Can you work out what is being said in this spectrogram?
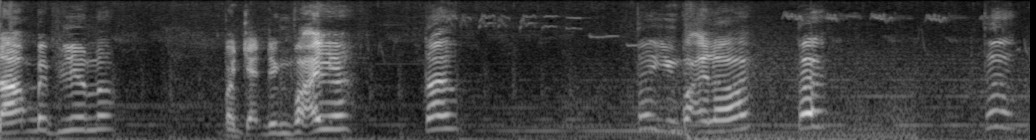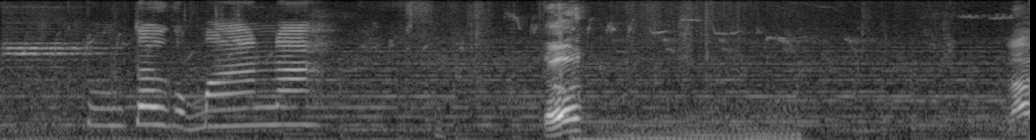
ឡើងបេះភ្លាមទៅបើចាក់យើងវាយហ៎ទៅទៅយើងវាយលើទៅទៅខ្ញុំទៅក៏បានណាទៅឡា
